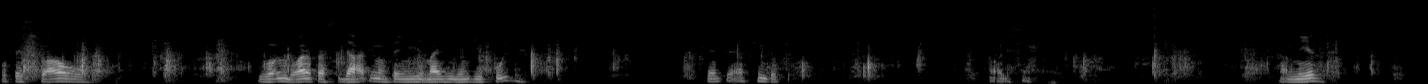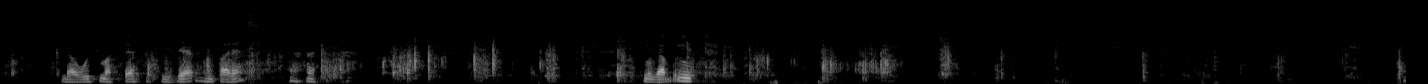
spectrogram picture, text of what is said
o pessoal vão embora para a cidade, não tem mais ninguém que cuida. Sempre é assim, pessoal. Olha só. A mesa da última festa que fizeram, não parece? Lugar bonito. Vou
